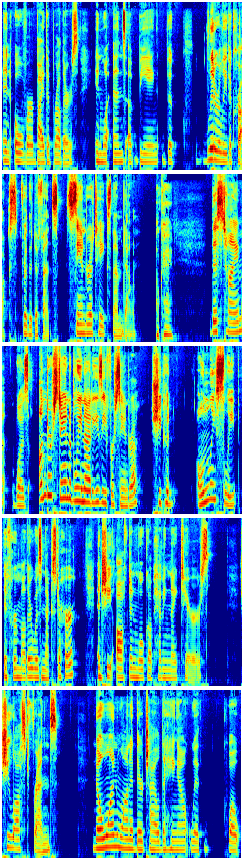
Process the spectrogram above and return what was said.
and over by the brothers in what ends up being the literally the crux for the defense. Sandra takes them down. Okay. This time was understandably not easy for Sandra. She could only sleep if her mother was next to her, and she often woke up having night terrors. She lost friends. No one wanted their child to hang out with, quote,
